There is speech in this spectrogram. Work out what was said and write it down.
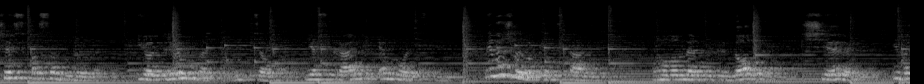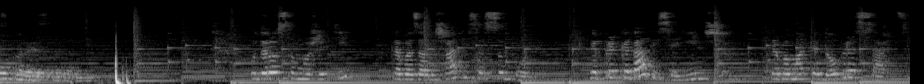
щось особливе і отримувати від цього яскраві емоції. Неважливо, ким станеш. Головне бути добрим, щирим і безкорисливим. У дорослому житті треба залишатися собою, не прикидатися іншим, треба мати добре серце,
